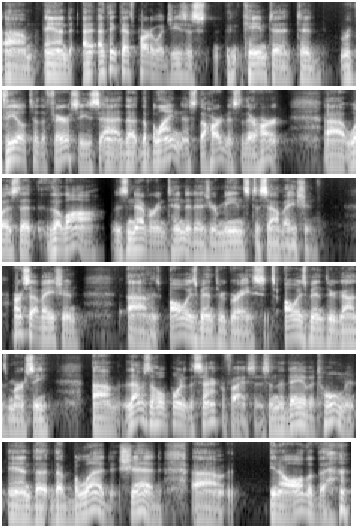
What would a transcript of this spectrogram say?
Um, and I, I, think that's part of what Jesus came to, to reveal to the Pharisees uh, the, the blindness, the hardness of their heart, uh, was that the law was never intended as your means to salvation. Our salvation uh, has always been through grace, it's always been through God's mercy. Um, that was the whole point of the sacrifices and the Day of Atonement and the, the blood shed. You know, all of the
